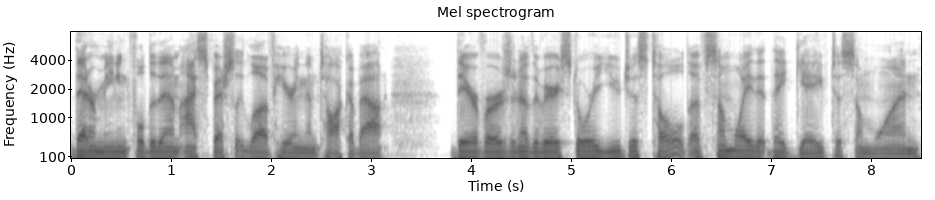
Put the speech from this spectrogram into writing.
that are meaningful to them. I especially love hearing them talk about their version of the very story you just told of some way that they gave to someone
